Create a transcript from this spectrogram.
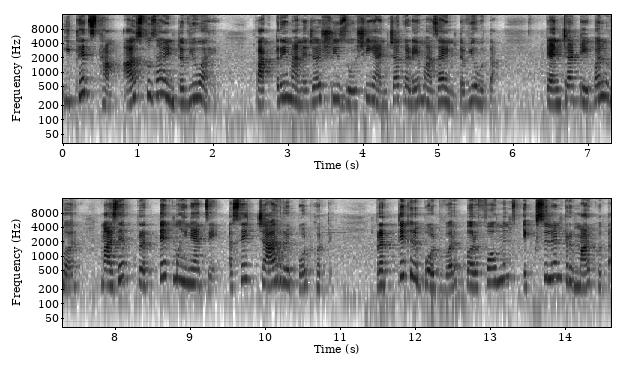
इथेच थांब आज तुझा इंटरव्ह्यू आहे. फॅक्टरी मॅनेजर श्री जोशी यांच्याकडे माझा इंटरव्ह्यू होता. त्यांच्या टेबलवर माझे प्रत्येक महिन्याचे असे चार रिपोर्ट होते. प्रत्येक रिपोर्टवर परफॉर्मन्स एक्सलंट रिमार्क होता.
